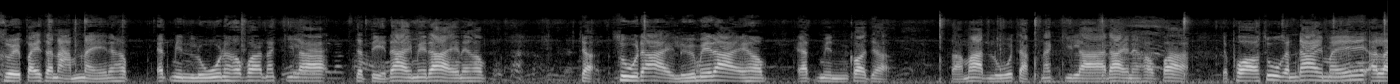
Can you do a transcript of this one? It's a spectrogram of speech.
เคยไปสนามไหนนะครับแอดมินรู้นะครับว่านักกีฬาจะเตะได้ไม่ได้นะครับ จะสู้ได้หรือไม่ได้ครับแอดมินก็จะสามารถรู้จากนักกีฬาได้นะครับ ว่าจะพอสู้กันได้ไหมอะไร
